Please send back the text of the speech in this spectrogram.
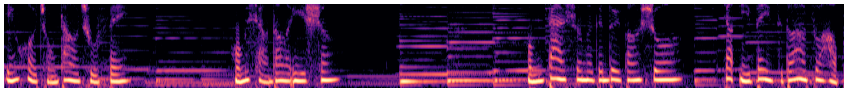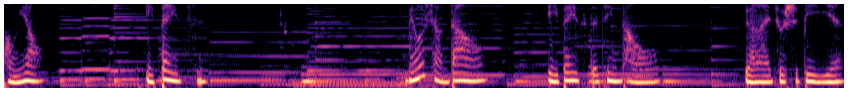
萤火虫到处飞。我们想到了一生。我们大声的跟对方说，要一辈子都要做好朋友，一辈子。没有想到，一辈子的尽头，原来就是毕业。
